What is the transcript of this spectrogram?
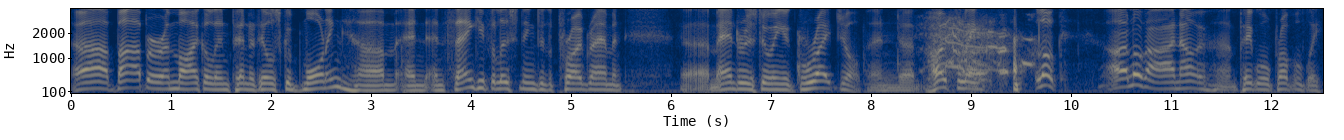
Uh, Barbara and Michael in Pennant Hills, good morning. Um, and, and thank you for listening to the program. And um, Andrew is doing a great job. And um, hopefully, look, uh, look, I know uh, people will probably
